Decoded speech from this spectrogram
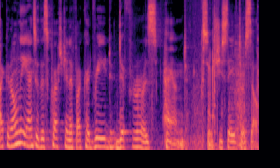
I could only answer this question if I could read Differ's hand. So she saved herself.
